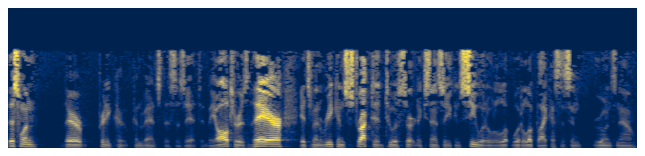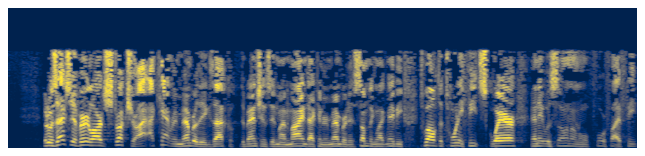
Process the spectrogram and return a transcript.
This one, they're pretty convinced this is it. And the altar is there. It's been reconstructed to a certain extent so you can see what it would have looked like as it's in ruins now. But it was actually a very large structure. I, I can't remember the exact dimensions in my mind. I can remember it as something like maybe 12 to 20 feet square, and it was, I don't know, four or five feet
